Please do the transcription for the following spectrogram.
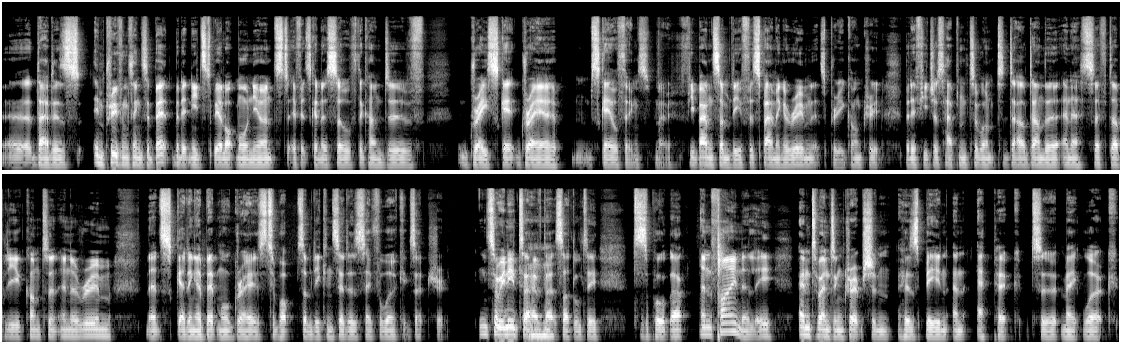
uh, that is improving things a bit, but it needs to be a lot more nuanced if it's going to solve the kind of grey scale, grayer scale things. No, if you ban somebody for spamming a room, that's pretty concrete. But if you just happen to want to dial down the NSFW content in a room, that's getting a bit more grey as to what somebody considers safe for work, etc. So we need to have mm-hmm. that subtlety to support that. And finally, end-to-end encryption has been an epic to make work.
